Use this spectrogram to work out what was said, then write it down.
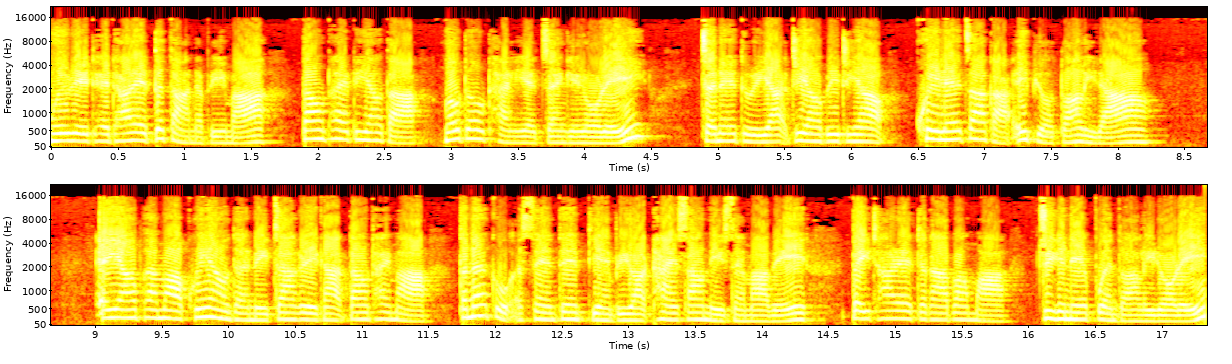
ငွေတွေထည့်ထားတဲ့တက်တာနှစ်ပေးမှာတောင်းထိုက်တယောက်သာငုတ်တုတ်ထိုင်လျက်ကြံခဲ့တော့တယ်ကျန်တဲ့သူတွေကတယောက်ပြီးတယောက်ခွေလဲကြကအိပ်ပျော်သွားလေတာအယောင်ဖမ်းမှခွေးအောင်တန်နေကြားကလေးကတောင်းထိုင်းမှာတနက်ကိုအစင်သင်းပြန်ပြီးတော့ထိုင်ဆောင်နေစမ်းပါပဲပိတ်ထားတဲ့တကားပေါက်မှာကြွေကနေပွင့်သွားလေတော့တယ်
